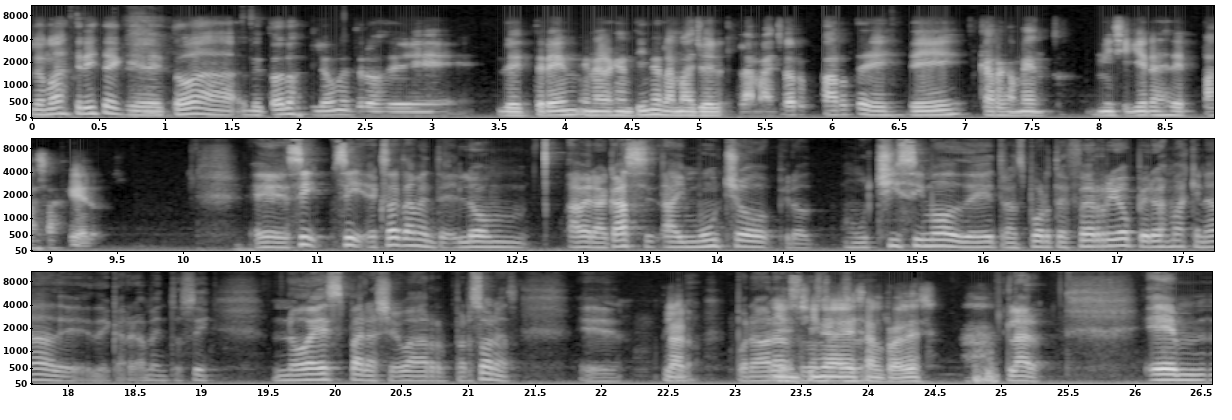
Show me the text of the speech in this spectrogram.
Lo más triste es que de, toda, de todos los kilómetros de, tren en Argentina, la mayor, la mayor parte es de cargamento, ni siquiera es de pasajeros. Eh, sí, sí, exactamente. Lo, a ver, acá hay mucho, pero muchísimo de transporte férreo, pero es más que nada de, cargamento, sí. No es para llevar personas. Eh, claro. por ahora y en China es al revés. Claro. Em,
